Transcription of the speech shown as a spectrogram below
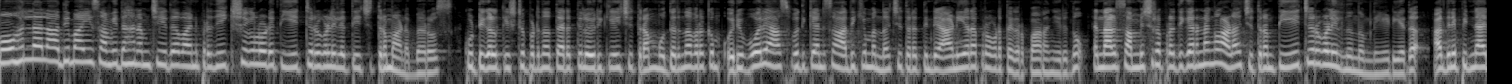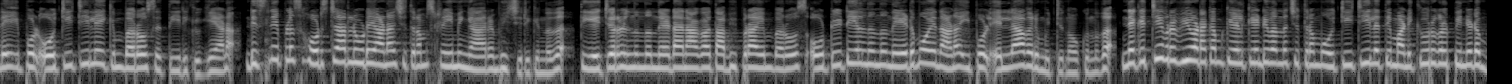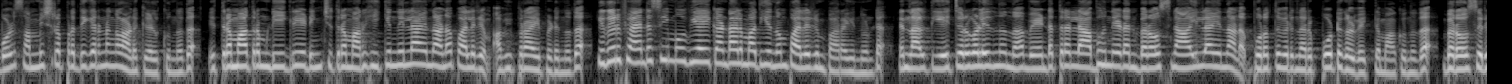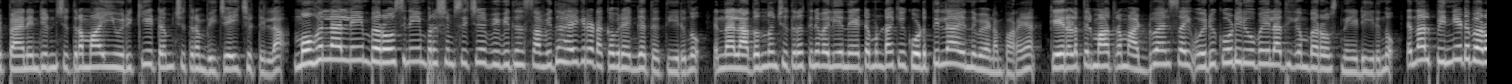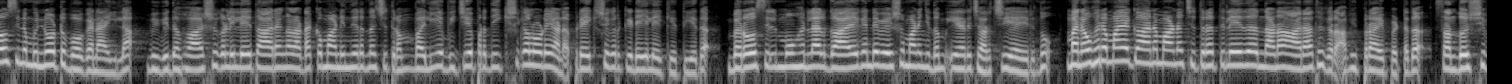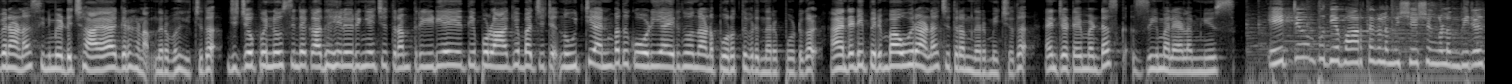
മോഹൻലാൽ ആദ്യമായി സംവിധാനം ചെയ്ത വൻ പ്രതീക്ഷകളോടെ തിയേറ്ററുകളിലെത്തിയ ചിത്രമാണ് ബെറോസ്. കുട്ടികൾക്ക് ഇഷ്ടപ്പെടുന്ന തരത്തിൽ ഒരുക്കിയ ചിത്രം മുതിർന്നവർക്കും ഒരുപോലെ ആസ്വദിക്കാൻ സാധിക്കുമെന്ന് ചിത്രത്തിന്റെ അണിയറ പ്രവർത്തകർ പറഞ്ഞിരുന്നു. എന്നാൽ സമ്മിശ്ര പ്രതികരണങ്ങളാണ് ചിത്രം തിയേറ്ററുകളിൽ നിന്നും നേടിയത്. അതിന് പിന്നാലെ ഇപ്പോൾ ഒ ടി ടിയിലേക്കും ബെറോസ് എത്തിയിരിക്കുകയാണ്. ഡിസ്നി പ്ലസ് ഹോട്ട്സ്റ്റാറിലൂടെയാണ് ചിത്രം സ്ട്രീമിംഗ് ആരംഭിച്ചിരിക്കുന്നത്. തിയേറ്ററിൽ നിന്ന് നേടാനാകാത്ത അഭിപ്രായം ബെറോസ് ഒ ടി ടിയിൽ നിന്ന് നേടുമോ എന്നാണ് ഇപ്പോൾ എല്ലാവരും ഉറ്റുനോക്കുന്നത്. നെഗറ്റീവ് റിവ്യൂ അടക്കം കേൾക്കേണ്ടി വന്ന ചിത്രം ഒ ടി ടിയിലെത്തി മണിക്കൂറുകൾ പിന്നിടുമ്പോൾ സമ്മിശ്ര പ്രതികരണങ്ങളാണ് കേൾക്കുന്നത്. ഇത്രമാത്രം ഡീഗ്രേഡിംഗ് ചിത്രം അർഹിക്കുന്നില്ല എന്നാണ് പലരും അഭിപ്രായപ്പെടുന്നത്. ഇതൊരു ഫാന്റസി മൂവിയായി കണ്ടാൽ മതിയെന്നും പലരും പറയുന്നുണ്ട്. എന്നാൽ തിയേറ്ററുകളിൽ നിന്ന് വേണ്ടത്ര ലാഭം നേടാൻ ബറോസിനായില്ല എന്നാണ് പുറത്തുവരുന്ന റിപ്പോർട്ടുകൾ വ്യക്തമാക്കുന്നത്. ബറോസ് ഒരു പാൻ ഇന്ത്യൻ ചിത്രമായി ഒരുക്കിയിട്ടും ചിത്രം വിജയിച്ചിട്ടില്ല. മോഹൻലാലിനെയും ബറോസിനെയും പ്രശംസിച്ച് വിവിധ സംവിധായകരടക്കം രംഗത്തെത്തിയിരുന്നു. എന്നാൽ അതൊന്നും ചിത്രത്തിന് വലിയ നേട്ടമുണ്ടാക്കി കൊടുത്തില്ല എന്ന് വേണം പറയാൻ. കേരളത്തിൽ മാത്രം അഡ്വാൻസായി ഒരു കോടി രൂപയിലധികം ബറോസ് നേടിയിരുന്നു. എന്നാൽ പിന്നീട് ബെറോസിന് മുന്നോട്ടു പോകാനായില്ല. വിവിധ ഭാഷകളിലെ താരങ്ങൾ അടക്കം അണിനിരന്ന ചിത്രം വലിയ വിജയ പ്രതീക്ഷകളോടെയാണ് പ്രേക്ഷകർക്കിടയിലേക്ക് എത്തിയത്. ബറോസിൽ മോഹൻലാൽ ഗായകന്റെ വേഷമണിഞ്ഞതും ഏറെ ചർച്ചയായിരുന്നു. മനോഹരമായ ഗാനമാണ് ചിത്രത്തിലേത് എന്നാണ് ആരാധകർ അഭിപ്രായപ്പെട്ടത്. സന്തോഷ് ശിവനാണ് സിനിമയുടെ ഛായാഗ്രഹണം നിർവഹിച്ചത്. ജിജോ പൊന്നൂസിന്റെ കഥയിലൊരുങ്ങിയ ചിത്രം ത്രീ ആയി എത്തിയപ്പോൾ ആകെ ബജറ്റ് നൂറ്റി അൻപത് കോടിയായിരുന്നു എന്നാണ് പുറത്തുവരുന്ന റിപ്പോർട്ടുകൾ. ആന്റണി പെരുമ്പാവൂരാണ് ചിത്രം നിർമ്മിച്ചത്. Entertainment desk Zee Malayalam news. ഏറ്റവും പുതിയ വാർത്തകളും വിശേഷങ്ങളും വിരൽ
